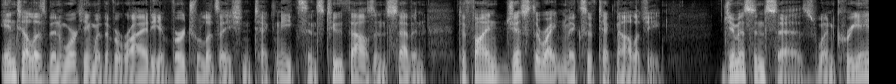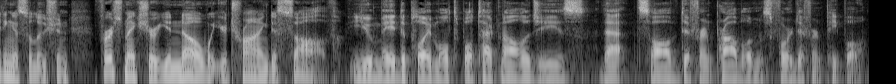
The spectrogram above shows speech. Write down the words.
Intel has been working with a variety of virtualization techniques since 2007 to find just the right mix of technology. Jimison says when creating a solution, first make sure you know what you're trying to solve. You may deploy multiple technologies that solve different problems for different people.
